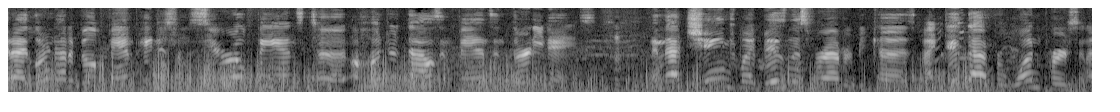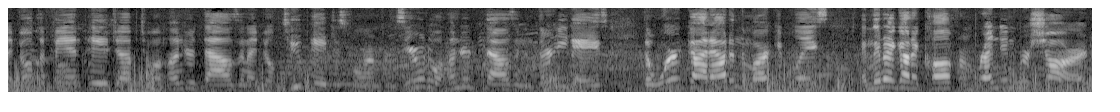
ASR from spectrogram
And I learned how to build fan pages from zero fans to 100,000 fans in 30 days. And that changed my business forever because I did that for one person. I built a fan page up to 100,000. I built two pages for him from zero to 100,000 in 30 days. The word got out in the marketplace. And then I got a call from Brendon Burchard,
